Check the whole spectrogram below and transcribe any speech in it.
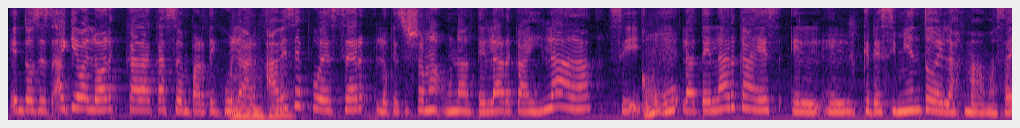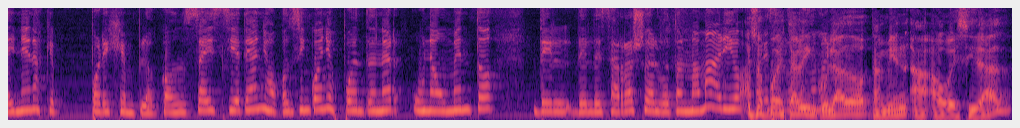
entonces hay que evaluar cada caso en particular. A veces puede ser lo que se llama una telarca aislada, ¿sí? ¿Cómo, cómo? La telarca es el, el crecimiento de las mamas. Hay nenas que, por ejemplo, con 6, 7 años o con 5 años pueden tener un aumento del, del desarrollo del botón mamario. ¿Eso Aparece puede estar mamario. vinculado también a, a obesidad?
